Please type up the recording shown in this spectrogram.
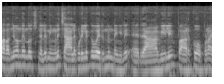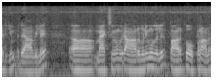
പറഞ്ഞു വന്നതെന്ന് വെച്ച് കഴിഞ്ഞാൽ നിങ്ങൾ ചാലക്കുടിയിലൊക്കെ വരുന്നുണ്ടെങ്കിൽ രാവിലെയും പാർക്ക് ഓപ്പൺ ആയിരിക്കും. രാവിലെ മാക്സിമം ഒരു ആറ് മണി മുതൽ പാർക്ക് ഓപ്പൺ ആണ്.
